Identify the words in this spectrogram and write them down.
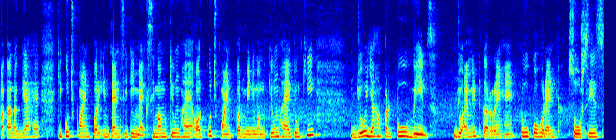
पता लग गया है कि कुछ पॉइंट पर इंटेंसिटी मैक्सिमम क्यों है और कुछ पॉइंट पर मिनिमम क्यों है, क्योंकि जो यहाँ पर टू वेव्स जो एमिट कर रहे हैं टू कोहरेंट सोर्सेज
